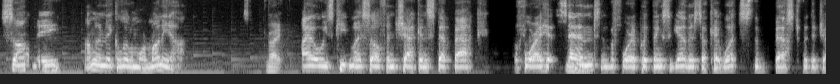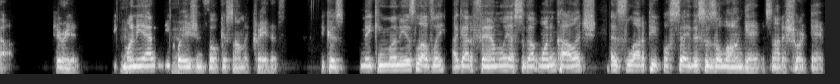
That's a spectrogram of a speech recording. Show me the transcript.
Song b i'm going to make a little more money on. Right. i always keep myself in check and step back before i hit send and before i put things together and say okay what's the best for the job? Period. Yeah. money out of the equation focus on the creative because making money is lovely. I got a family. I still got one in college. As a lot of people say, this is a long game. It's not a short game.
